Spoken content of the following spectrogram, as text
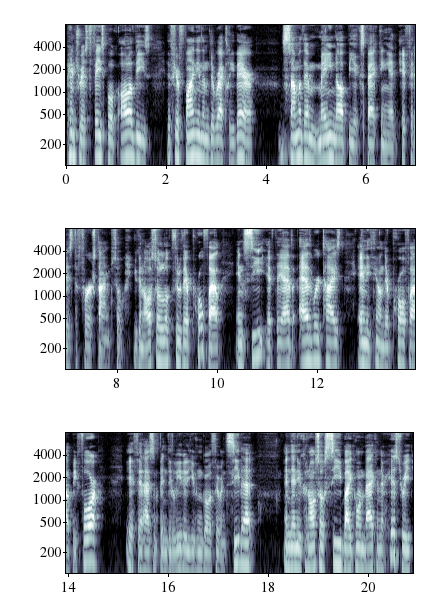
Pinterest, Facebook, all of these, if you're finding them directly there, some of them may not be expecting it if it is the first time. So you can also look through their profile and see if they have advertised anything on their profile before. If it hasn't been deleted, you can go through and see that. And then you can also see by going back in their history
